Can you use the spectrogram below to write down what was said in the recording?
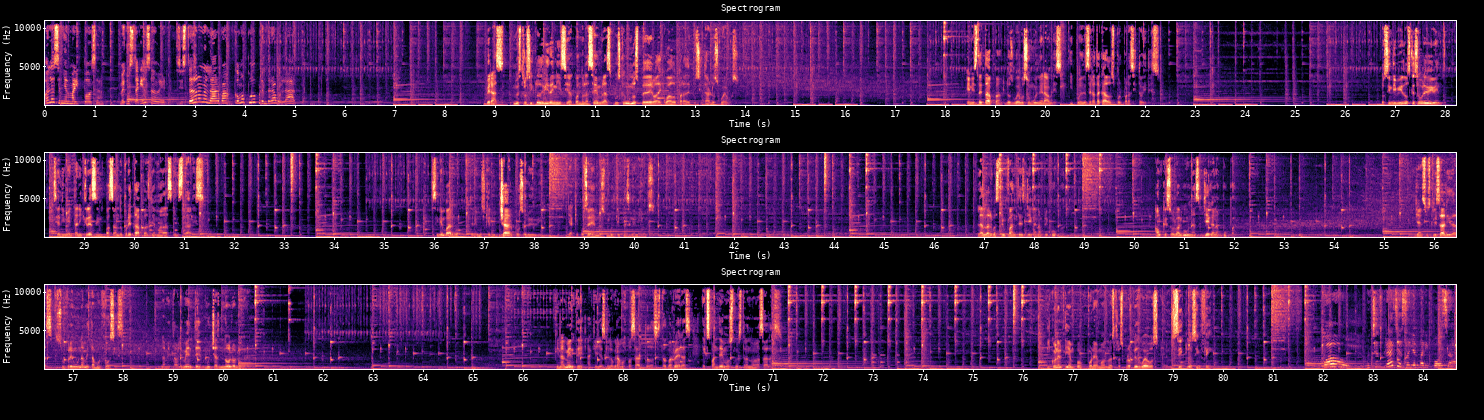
Hola, señor mariposa. Me gustaría saber, si usted era una larva, ¿cómo pudo aprender a volar? Verás, nuestro ciclo de vida inicia cuando las hembras buscan un hospedero adecuado para depositar los huevos. En esta etapa, los huevos son vulnerables y pueden ser atacados por parasitoides. Los individuos que sobreviven se alimentan y crecen pasando por etapas llamadas instares. Sin embargo, tenemos que luchar por sobrevivir, ya que poseemos múltiples enemigos. Las larvas triunfantes llegan a prepupa, aunque solo algunas llegan a pupa. Ya en sus crisálidas sufren una metamorfosis. Lamentablemente, muchas no lo logran. Finalmente, aquellas que logramos pasar todas estas barreras, expandemos nuestras nuevas alas. Y con el tiempo ponemos nuestros propios huevos en un ciclo sin fin. ¡Wow! Muchas gracias, señor mariposa.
